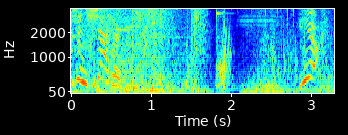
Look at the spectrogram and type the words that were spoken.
Illusion shattered! Yeah!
